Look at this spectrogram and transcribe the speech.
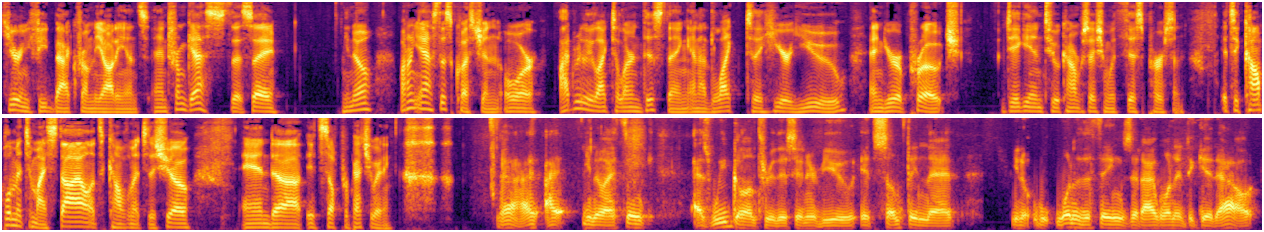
hearing feedback from the audience and from guests that say, you know, why don't you ask this question? Or I'd really like to learn this thing, and I'd like to hear you and your approach dig into a conversation with this person. It's a compliment to my style. It's a compliment to the show, and uh, it's self-perpetuating. Yeah, I, I, you know, I think as we've gone through this interview, it's something that, you know, one of the things that I wanted to get out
